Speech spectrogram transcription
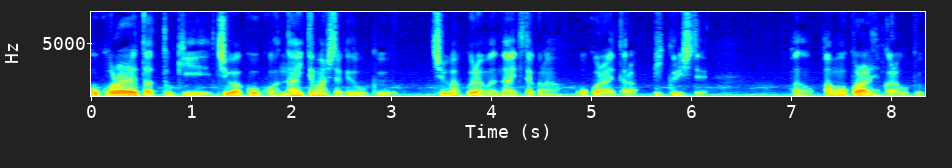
怒られた時中学高校は泣いてましたけど僕。中学ぐらいまで泣いてたかな怒られたら。びっくりして。あのあんま怒られへんから僕。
